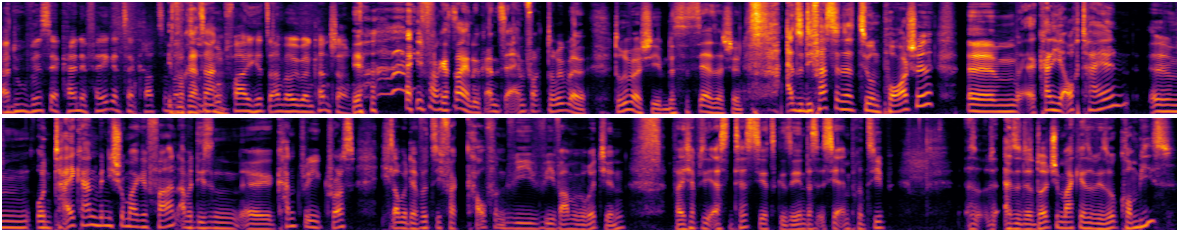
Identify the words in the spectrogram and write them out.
Ja, du willst ja keine Felge zerkratzen. Ich wollte. Not fahre ich jetzt einfach über den Kannstein. Ja, ich wollte gerade sagen, du kannst ja einfach drüber, drüber schieben. Das ist sehr, sehr schön. Also die Faszination Porsche ähm, kann ich auch teilen. Ähm, und Taycan bin ich schon mal gefahren, aber diesen äh, Country Cross, ich glaube, der wird sich verkaufen wie, wie warme Brötchen. Weil ich habe die ersten Tests jetzt gesehen. Das ist ja im Prinzip, also, also der Deutsche mag ja sowieso Kombis.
